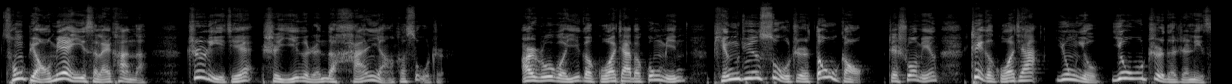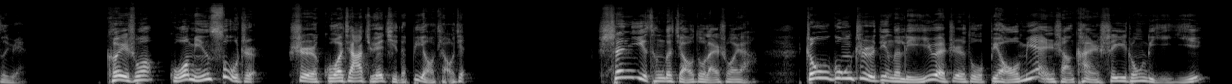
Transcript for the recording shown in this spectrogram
从表面意思来看呢，知礼节是一个人的涵养和素质，而如果一个国家的公民平均素质都高，这说明这个国家拥有优质的人力资源，可以说国民素质是国家崛起的必要条件。深一层的角度来说呀，周公制定的礼乐制度，表面上看是一种礼仪，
